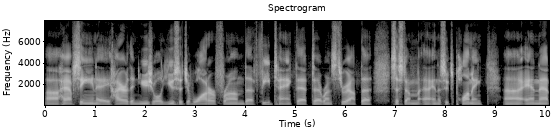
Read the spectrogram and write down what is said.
uh, have seen a higher than usual usage of water from the feed tank that uh, runs throughout the system and the suit's plumbing. and that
